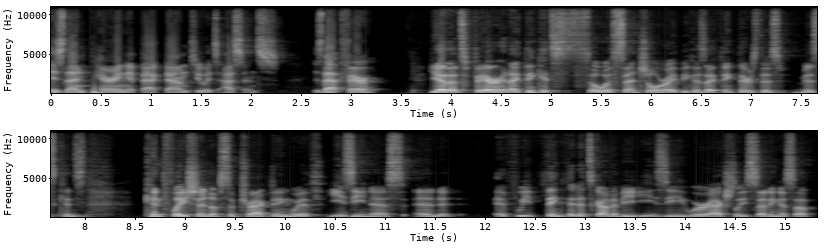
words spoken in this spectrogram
is then paring it back down to its essence. Is that fair? Yeah, that's fair. And I think it's so essential, right? Because I think there's this misconflation of subtracting with easiness. And if we think that it's going to be easy, we're actually setting us up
